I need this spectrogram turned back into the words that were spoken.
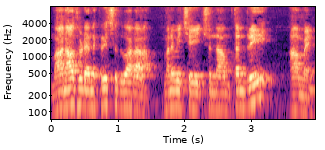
మా నాథుడైన క్రీస్తు ద్వారా మనవి చేయించున్నాం. తండ్రి ఆమెన్.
